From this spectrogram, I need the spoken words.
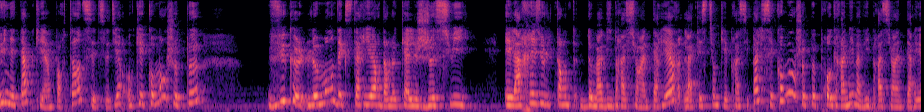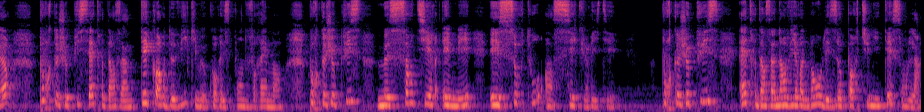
une étape qui est importante, c'est de se dire, ok, comment je peux, vu que le monde extérieur dans lequel je suis et la résultante de ma vibration intérieure, la question qui est principale, c'est comment je peux programmer ma vibration intérieure pour que je puisse être dans un décor de vie qui me corresponde vraiment, pour que je puisse me sentir aimée et surtout en sécurité, pour que je puisse être dans un environnement où les opportunités sont là.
